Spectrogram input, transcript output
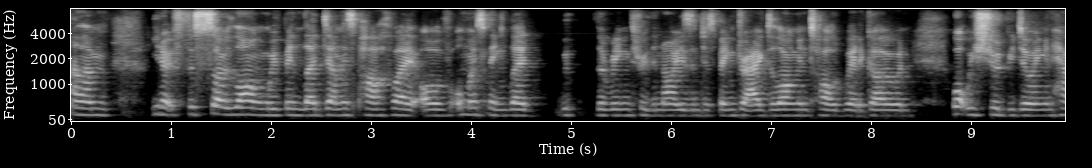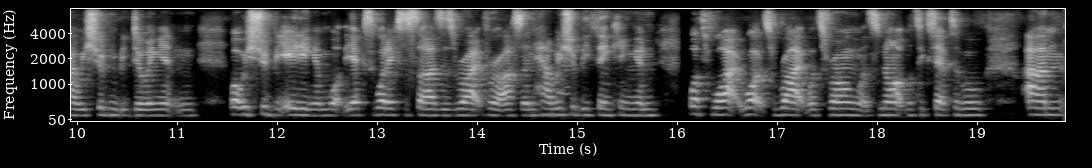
Um, you know, for so long we've been led down this pathway of almost being led with the ring through the nose and just being dragged along and told where to go and what we should be doing and how we shouldn't be doing it and what we should be eating and what the ex what exercise is right for us and how we should be thinking and what's right what's right what's wrong what's not what's acceptable um,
